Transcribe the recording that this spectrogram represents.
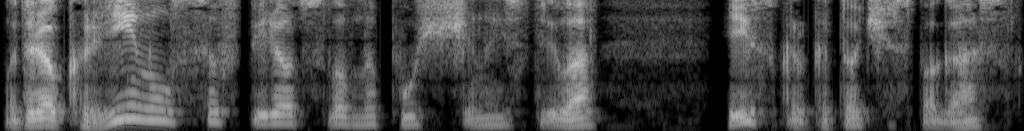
Мотылек ринулся вперед, словно пущенная стрела. Искорка тотчас погасла.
